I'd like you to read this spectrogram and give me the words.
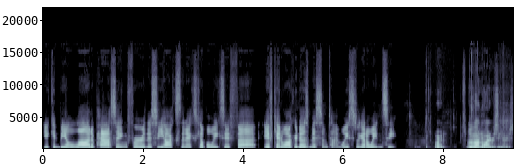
it could be a lot of passing for the Seahawks the next couple weeks if uh, if Ken Walker does miss some time. We still got to wait and see. Word. Let's move on to wide receivers.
